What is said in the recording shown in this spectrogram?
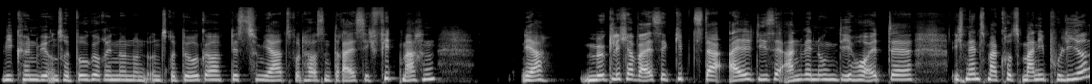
wie können wir unsere Bürgerinnen und unsere Bürger bis zum Jahr 2030 fit machen, ja, möglicherweise gibt's da all diese Anwendungen, die heute, ich nenne es mal kurz manipulieren,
